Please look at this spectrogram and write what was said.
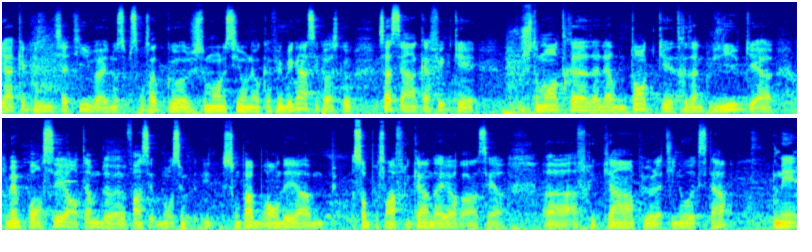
y a y quelques initiatives et c'est pour ça que justement aussi on est au café Béguin c'est parce que ça c'est un café qui est justement très à l'air du temps qui est très inclusif qui est, qui est même pensé en termes de enfin bon, ils sont pas brandés à 100% africains d'ailleurs hein, c'est euh, africain un peu latino etc mais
